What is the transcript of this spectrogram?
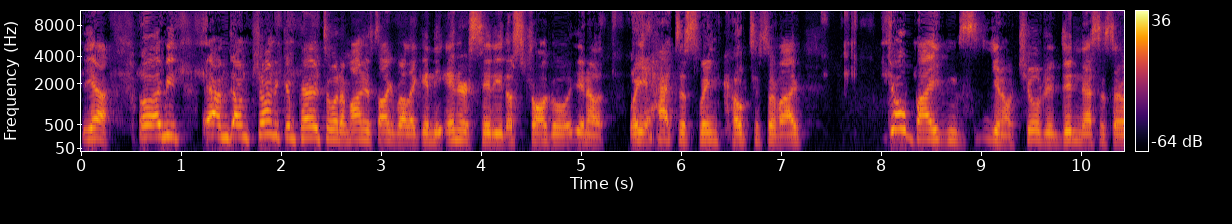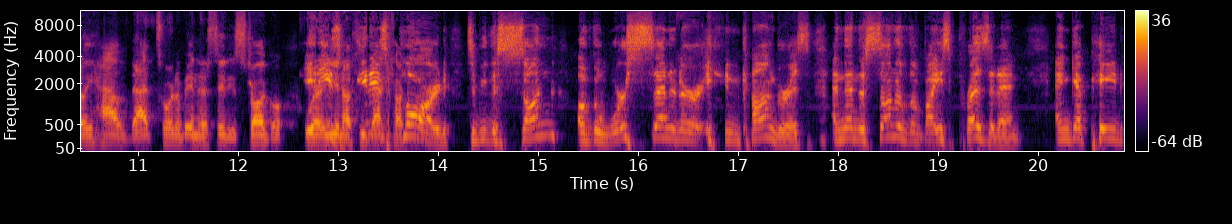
yeah. Well, I mean, I'm, I'm trying to compare it to what Amani was talking about, like in the inner city, the struggle, you know, where you had to swing coke to survive. Joe Biden's, you know, children didn't necessarily have that sort of inner city struggle It where, is, you know, he it got is chucked- hard to be the son of the worst senator in Congress and then the son of the vice president and get paid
